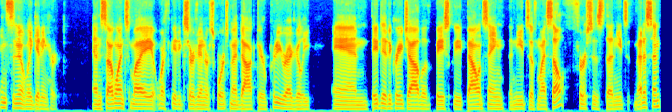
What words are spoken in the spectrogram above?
incidentally getting hurt. And so I went to my orthopedic surgeon or sports med doctor pretty regularly, and they did a great job of basically balancing the needs of myself versus the needs of medicine.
